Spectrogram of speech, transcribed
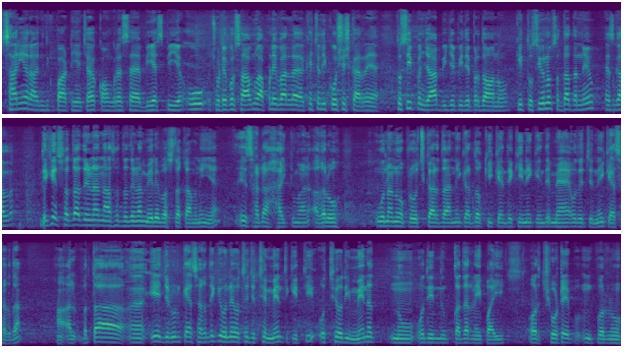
ਸਾਰੀਆਂ ਰਾਜਨੀਤਿਕ ਪਾਰਟੀਆਂ ਚਾਹੇ ਕਾਂਗਰਸ ਹੈ ਬੀਐਸਪੀ ਹੈ ਉਹ ਛੋਟੇਪੁਰ ਸਾਹਿਬ ਨੂੰ ਆਪਣੇ ਵੱਲ ਖਿੱਚਣ ਦੀ ਕੋਸ਼ਿਸ਼ ਕਰ ਰਹੇ ਆ। ਤੁਸੀਂ ਪੰਜਾਬ ਬੀਜੇਪੀ ਦੇ ਪ੍ਰਧਾਨ ਹੋ ਕਿ ਤੁਸੀਂ ਉਹਨੂੰ ਸੱਦਾ ਦਿੰਦੇ ਹੋ ਇਸ ਗੱਲ ਦਾ? ਦੇਖਿਏ ਸੱਦਾ ਦੇਣਾ ਨਾ ਸੱਦਾ ਦੇਣਾ ਮੇਰੇ ਦਾ ਕੰਮ ਨਹੀਂ ਹੈ। ਇਹ ਸਾਡਾ ਹਾਈ ਕਮਾਂਡ ਅਗਰ ਉਹ ਉਹਨਾਂ ਨੂੰ ਅਪਰੋਚ ਕਰਦਾ, ਨਹੀਂ ਕਰਦਾ, ਉਹ ਕੀ ਕਹਿੰਦੇ, ਕੀ ਨਹੀਂ ਕਹਿੰਦੇ, ਮੈਂ ਉਹਦੇ 'ਚ ਨਹੀਂ ਕਹਿ ਸਕਦਾ। ਹਾਂ, ਅਲਬੱਤਾ ਇਹ ਜ਼ਰੂਰ ਕਹਿ ਸਕਦੇ ਕਿ ਉਹਨੇ ਉੱਥੇ ਜਿੱਥੇ ਮਿਹਨਤ ਕੀਤੀ, ਉੱਥੇ ਉਹਦੀ ਮਿਹਨਤ ਨੂੰ, ਉਹਦੀ ਨੂੰ ਕਦਰ ਨਹੀਂ ਪਾਈ ਔਰ ਛੋਟੇ ਪੁਰ ਨੂੰ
